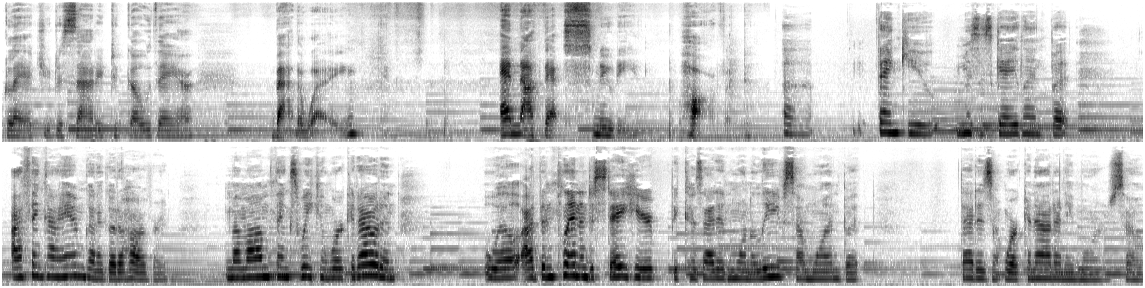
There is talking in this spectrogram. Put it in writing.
glad you decided to go there, by the way, and not that snooty Harvard. Uh, thank you, Mrs. Galen, but I think I am going to go to Harvard. My mom thinks we can work it out, and, well, I'd been planning to stay here because I didn't want to leave someone, but that isn't working out anymore, so.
